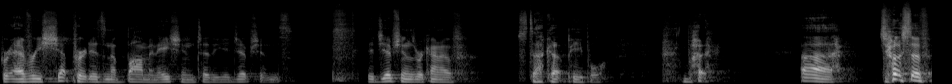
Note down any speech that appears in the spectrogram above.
For every shepherd is an abomination to the Egyptians. The Egyptians were kind of stuck up people. But uh, Joseph,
